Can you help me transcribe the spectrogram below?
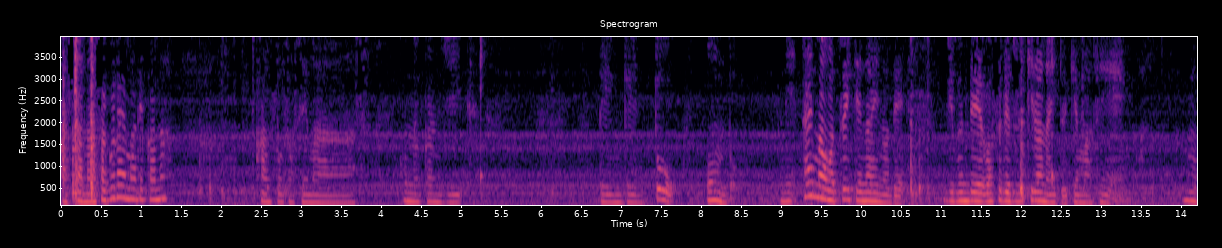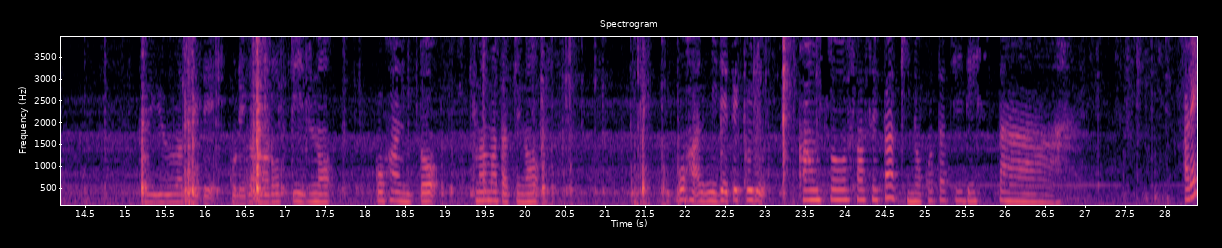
明日の朝ぐらいまでかな。乾燥させます。こんな感じ。電源と温度。ねタイマーはついてないので自分で忘れず切らないといけません、うん、というわけでこれがマロッピーズのご飯とママたちのご飯に出てくる乾燥させたきのこたちでした。あれ？い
